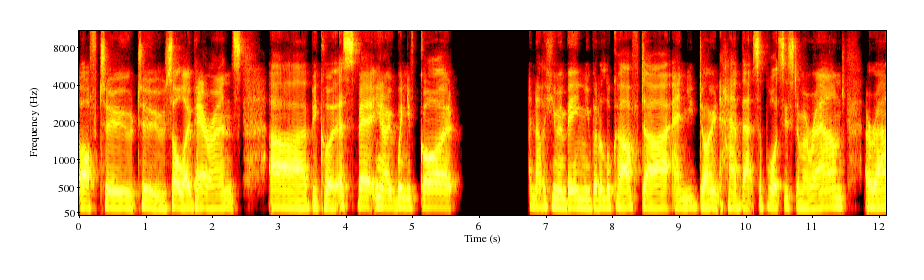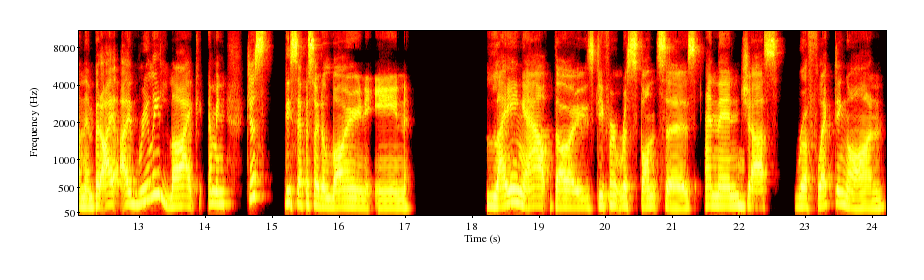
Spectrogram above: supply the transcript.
off to to solo parents uh, because you know when you've got another human being you've got to look after and you don't have that support system around around them but i i really like i mean just this episode alone in laying out those different responses and then mm-hmm. just reflecting on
